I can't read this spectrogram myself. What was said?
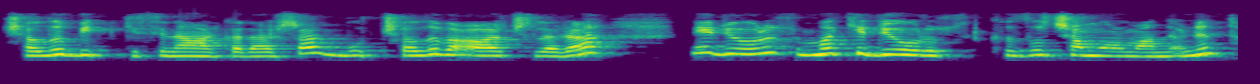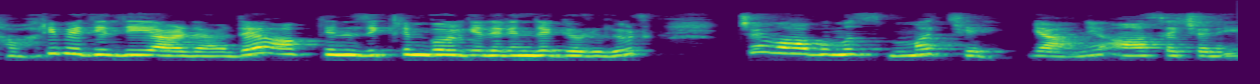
çalı bitkisine arkadaşlar bu çalı ve ağaçlara ne diyoruz? Maki diyoruz. Kızılçam ormanlarının tahrip edildiği yerlerde Akdeniz iklim bölgelerinde görülür. Cevabımız maki yani A seçeneği.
